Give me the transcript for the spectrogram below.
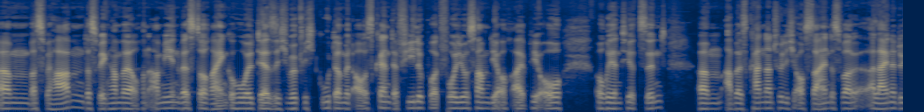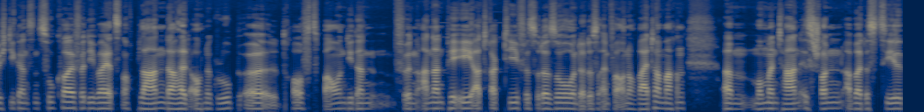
ähm, was wir haben. Deswegen haben wir auch einen Ami-Investor reingeholt, der sich wirklich gut damit auskennt, der viele Portfolios haben, die auch IPO-orientiert sind. Ähm, aber es kann natürlich auch sein, dass wir alleine durch die ganzen Zukäufe, die wir jetzt noch planen, da halt auch eine Group äh, drauf bauen, die dann für einen anderen PE attraktiv ist oder so und das einfach auch noch weitermachen. Ähm, momentan ist schon aber das Ziel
